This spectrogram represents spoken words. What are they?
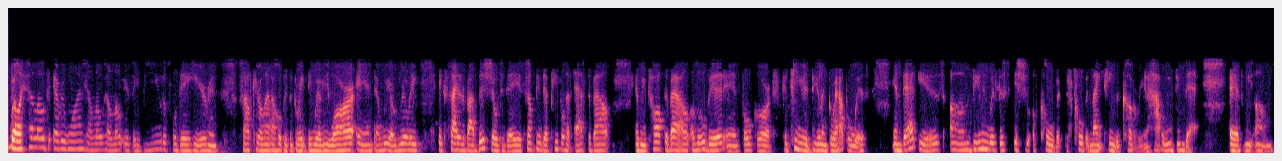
Well, hello to everyone. Hello, hello. It's a beautiful day here in South Carolina. I hope it's a great day wherever you are. And uh, we are really excited about this show today. It's something that people have asked about and we've talked about a little bit, and folk are continuing to deal and grapple with, and that is um, dealing with this issue of COVID, this COVID 19 recovery, and how do we do that as we um,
